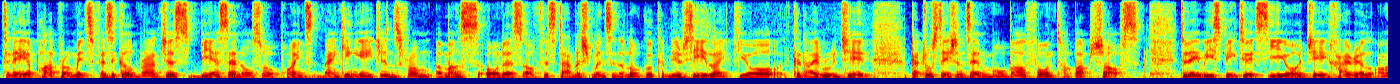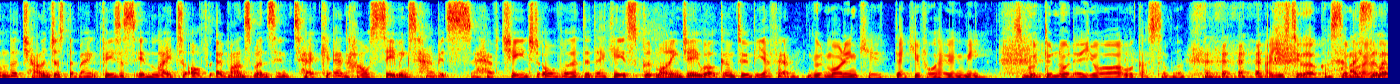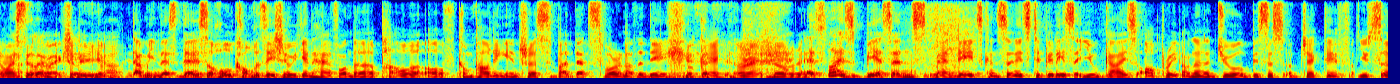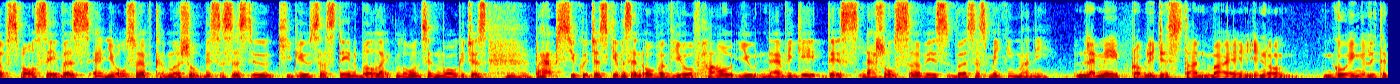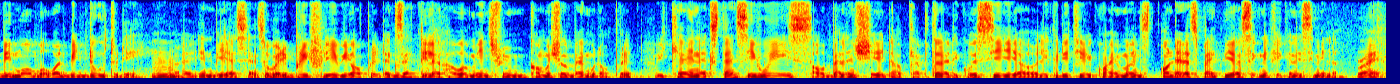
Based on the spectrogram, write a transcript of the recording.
Today, apart from its physical branches, BSN also appoints banking agents from amongst owners of establishments in the local community like your Kedai Runcit, petrol stations, and mobile phone top up shops. Today, we speak to its CEO, Jay Khairil, on the challenges the bank faces in light of advancements in tech and how savings habits have changed over the decades. Good morning, Jay. Welcome to BFM. Good morning, Keith. Thank you for having me. It's good to know that you are our customer. are you still a customer? I still I am. I still am, actually. Okay. Yeah. I mean, there's, there's a whole conversation we can have on the power of compounding interest, but that's for another day. okay, all right, no worries. As far as BSN's mandate is concerned, it stipulates that you guys operate on a dual business objective. You serve small savers and you also have commercial businesses to keep you sustainable, like loans and mortgages. Mm-hmm. Perhaps you could just give us an overview of how you navigate this national service versus making money. Let me probably just start by, you know, going a little bit more about what we do today mm-hmm. right, in BSN. So very briefly, we operate exactly like how a mainstream commercial bank would operate. We care in extensive ways our balance sheet, our capital adequacy, our liquidity requirements. On that aspect, we are significantly similar. Right.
